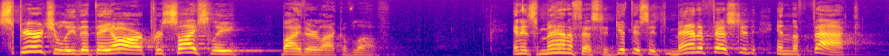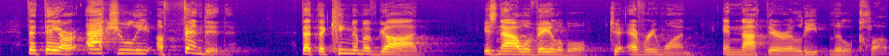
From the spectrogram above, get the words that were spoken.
spiritually that they are precisely by their lack of love. And it's manifested, get this, it's manifested in the fact that they are actually offended that the kingdom of God is now available to everyone and not their elite little club.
